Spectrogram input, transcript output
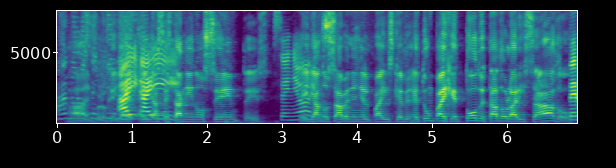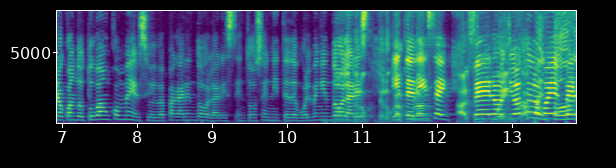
Ah, no, Ay, lo pero que ellas, Ay, ellas ay. están inocentes. Señores. Ellas no saben en el país que viven. Este es un país que todo está dolarizado. Pero cuando tú vas a un comercio y vas a pagar en dólares, entonces ni te devuelven en No, no, te dólares lo- te lo y te dicen, al pero 50. yo te lo voy a, Entonces-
